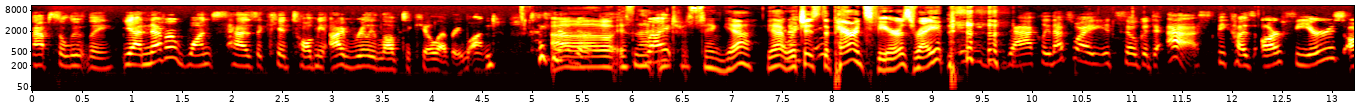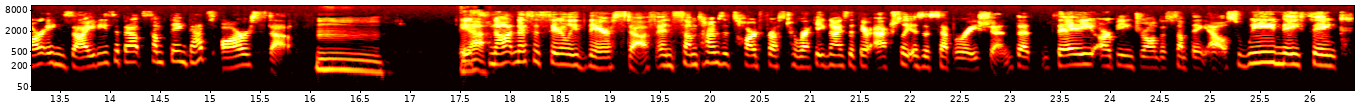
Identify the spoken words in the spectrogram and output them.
Absolutely. Yeah, never once has a kid told me I really love to kill everyone. oh isn't that Right? interesting yeah yeah And I which is the parents fears right exactly. That's why it's so good to ask because our fears, our anxieties about something, that's our stuff. Hmm. yeah It's not necessarily their stuff. And sometimes it's hard for us to recognize that there actually is a separation, that they are being drawn to something else. We may think,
